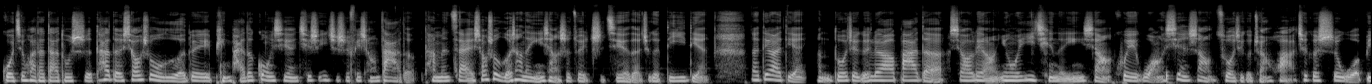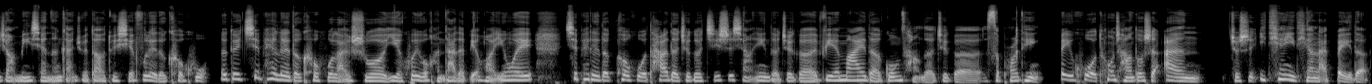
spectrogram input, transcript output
国际化的大都市，它的销售额对品牌的贡献其实一直是非常大的。他们在销售额上的影响是最直接的，这个第一点。那第二点，很多这个六幺八的销量因为疫情的影响会往线上做这个转化，这个是我比较明显能感觉到对鞋服类的客户。对汽配类的客户来说，也会有很大的变化，因为汽配类的客户，他的这个及时响应的这个 VMI 的工厂的这个 supporting 备货，通常都是按就是一天一天来备的。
